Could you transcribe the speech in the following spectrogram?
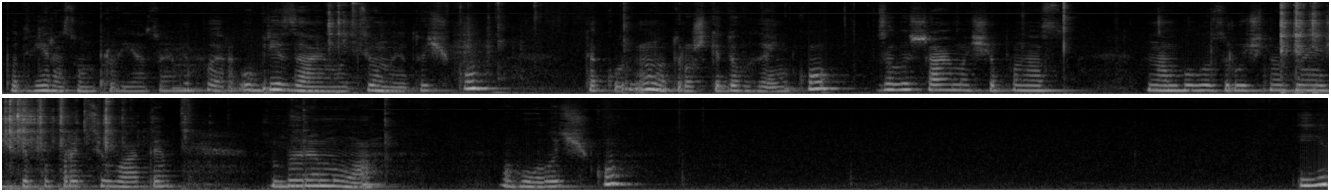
по дві разом пров'язуємо. Тепер обрізаємо цю ниточку, таку, ну, трошки довгеньку залишаємо, щоб у нас нам було зручно з нею ще попрацювати. Беремо голочку і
